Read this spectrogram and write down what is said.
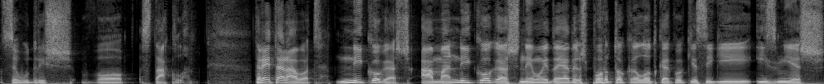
се удриш во стакло. Трета работа, никогаш, ама никогаш немој да јадеш портокал од како ќе си ги измиеш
